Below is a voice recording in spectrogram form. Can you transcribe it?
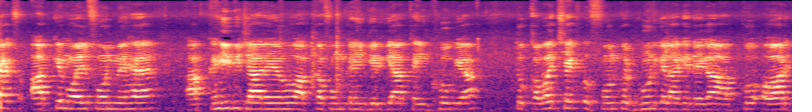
आपके मोबाइल फ़ोन में है, आप कहीं भी जा रहे हो, आपका फ़ोन कहीं गिर गया, कहीं खो गया तो कवर चेक उस फ़ोन को ढूंढ के ला के देगा आपको और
